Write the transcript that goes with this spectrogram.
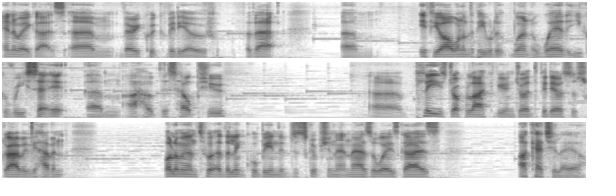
Anyway guys um very quick video for that. Um if you are one of the people that weren't aware that you could reset it um i hope this helps you. Uh please drop a like if you enjoyed the video subscribe if you haven't. Follow me on twitter the link will be in the description and as always guys i'll catch you later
